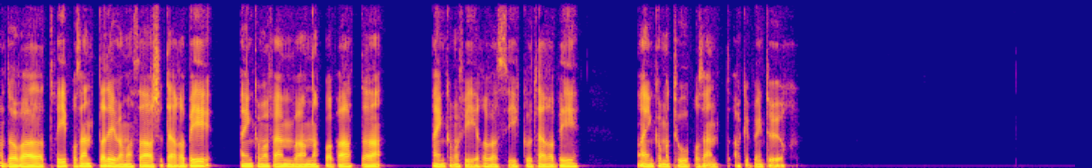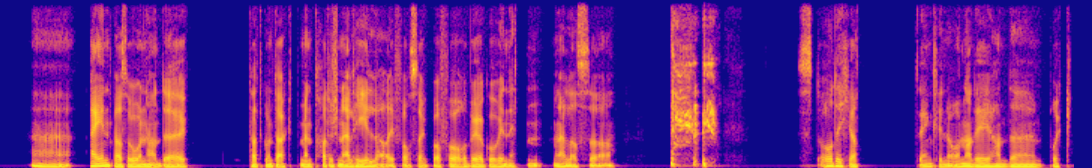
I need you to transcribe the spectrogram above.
Og da var 3% av de var massasjeterapi, 1,5 var naprapater, 1,4 var psykoterapi, og 1,2% akupunktur. Én eh, person hadde tatt kontakt med en tradisjonell healer i forsøk på å forebygge covid-19, men ellers så står det ikke at egentlig noen av de hadde brukt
